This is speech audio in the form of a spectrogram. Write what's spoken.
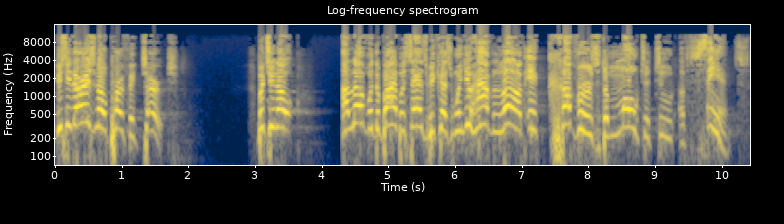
You see, there is no perfect church. But you know, I love what the Bible says because when you have love, it covers the multitude of sins.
